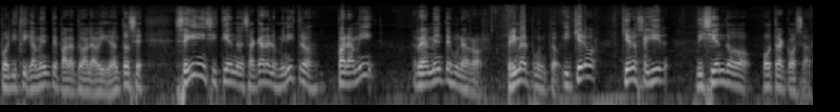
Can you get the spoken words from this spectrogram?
políticamente para toda la vida. Entonces, seguir insistiendo en sacar a los ministros, para mí, realmente es un error. Primer punto. Y quiero, quiero seguir diciendo otra cosa.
